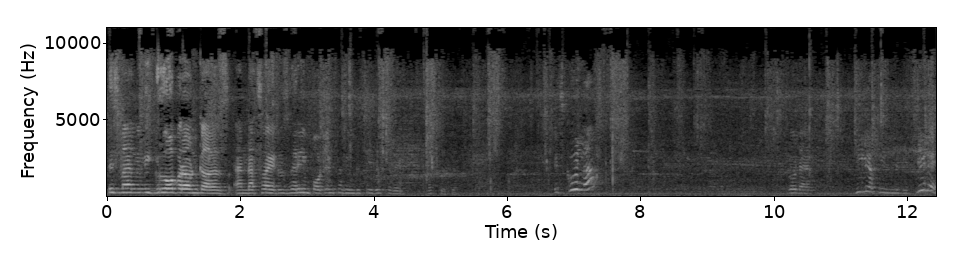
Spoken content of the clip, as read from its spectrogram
This man me grow up around cars, and that's why it was very important for him to see this today. It's cool, na? Go, Dad. Julia, please. Julia.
